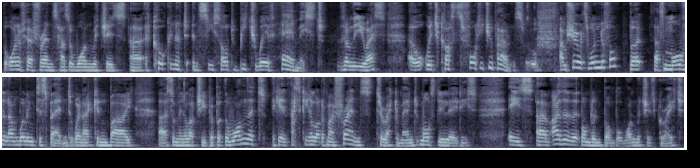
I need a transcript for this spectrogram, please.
But one of her friends has a one which is uh, a coconut and sea salt beach wave hair mist from the US, uh, which costs £42. I'm sure it's wonderful, but that's more than I'm willing to spend when I can buy uh, something a lot cheaper. But the one that, again, asking a lot of my friends to recommend, mostly ladies, is um, either the Bumble and Bumble one, which is great,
